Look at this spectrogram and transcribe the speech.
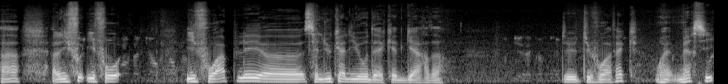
Ah, alors il faut, il faut, il faut appeler, euh, c'est Lucas Liaudet qui de garde. Tu, tu vois avec? Ouais, merci.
